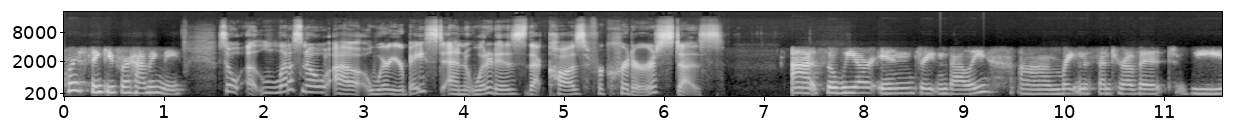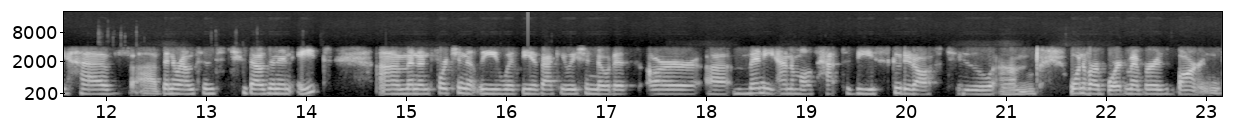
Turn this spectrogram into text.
course. Thank you for having me. So, uh, let us know uh, where you're based and what it is that Cause for Critters does. Uh, so, we are in Drayton Valley, um, right in the center of it. We have uh, been around since 2008. Um, and unfortunately, with the evacuation notice, our uh, many animals had to be scooted off to um, one of our board members' barns.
